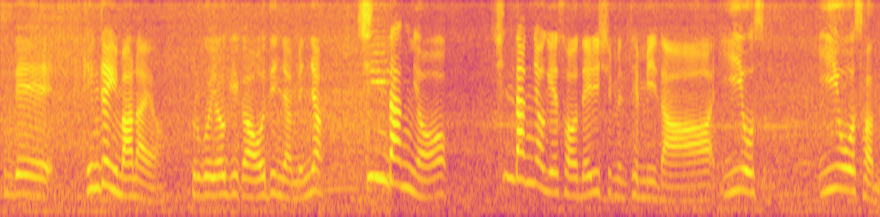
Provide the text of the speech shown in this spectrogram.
근데 굉장히 많아요. 그리고 여기가 어디냐면요. 신당역. 신당역에서 내리시면 됩니다. 2호선. 2호선.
